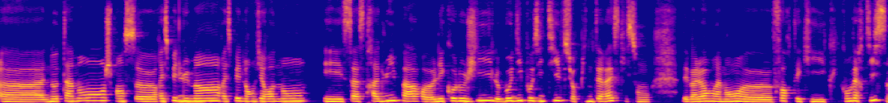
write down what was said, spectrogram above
Notamment, je pense, respect de l'humain, respect de l'environnement, et ça se traduit par l'écologie, le body positive sur Pinterest, qui sont des valeurs vraiment fortes et qui convertissent.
